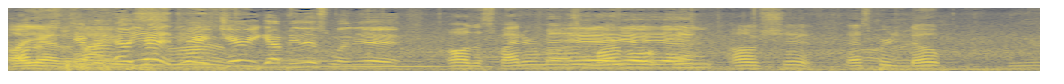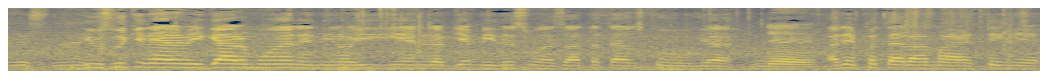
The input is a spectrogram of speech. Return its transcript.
Oh, yeah, the yeah, line. oh yeah, Jerry, Jerry got me this one. Yeah, Oh, the Spider-Man Yeah, Marvel yeah, yeah. pin. Oh shit, that's pretty dope. Yeah, it's nice. he was looking at him. He got him one, and you know he, he ended up getting me this one. So I thought that was cool. Yeah, Yeah. I didn't put that on my thing yet.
